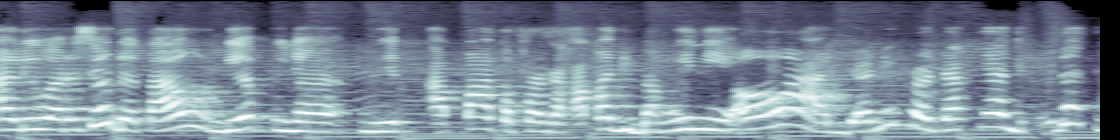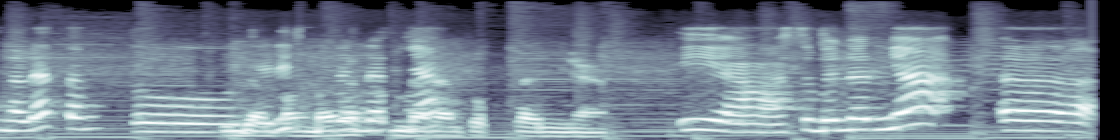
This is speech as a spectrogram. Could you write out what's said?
ahli warisnya udah tahu dia punya duit apa atau produk apa di bank ini. Oh ada nih produknya gitu. Udah tinggal datang tuh. Jadi gampang sebenarnya sebenarnya untuk klaimnya. Iya, sebenarnya eh,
